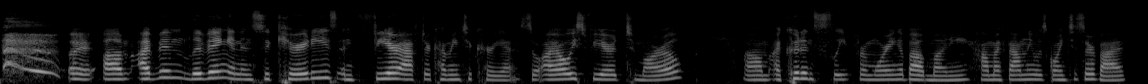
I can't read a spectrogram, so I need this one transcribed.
okay, um, I've been living in insecurities and fear after coming to Korea. So I always feared tomorrow. Um, I couldn't sleep from worrying about money, how my family was going to survive.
